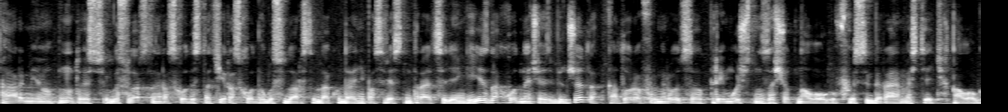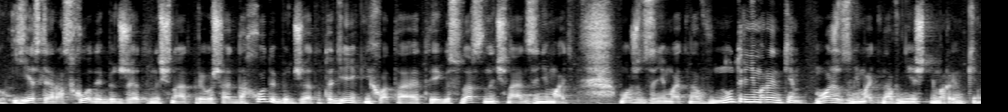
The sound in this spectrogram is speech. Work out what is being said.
армию, ну, то есть государственные расходы, статьи расходов государства, да, куда непосредственно тратятся деньги. Есть доходная часть бюджета, которая формируется преимущественно за счет налогов и собираемости этих налогов. Если расходы бюджета начинают превышать доходы бюджета, то денег не хватает, и государство начинает занимать. Может занимать на внутреннем рынке, может занимать на внешнем рынке.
